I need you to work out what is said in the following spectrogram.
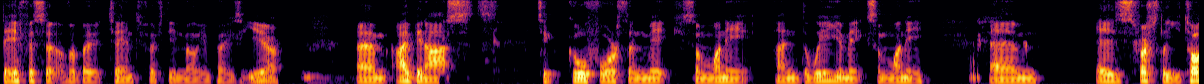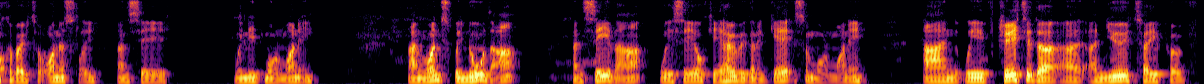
deficit of about 10 to 15 million pounds a year, um, I've been asked to go forth and make some money. And the way you make some money um, is firstly, you talk about it honestly and say, we need more money. And once we know that and say that, we say, okay, how are we going to get some more money? And we've created a, a, a new type of,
